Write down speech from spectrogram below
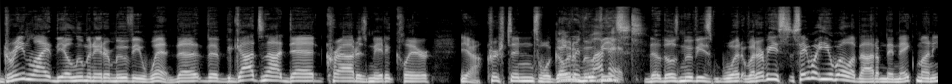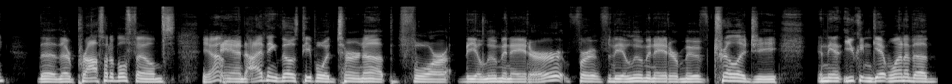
Greenlight the Illuminator movie win. The, the the God's Not Dead crowd has made it clear. Yeah. Christians will go They to movies. Th- those movies, what, whatever you say, what you will about them, they make money. The, they're profitable films. Yeah. And I think those people would turn up for the Illuminator, for, for the Illuminator move trilogy. And then you can get one of the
